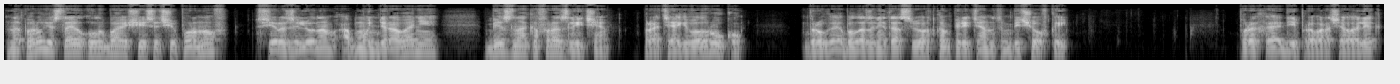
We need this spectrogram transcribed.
На пороге стоял улыбающийся Чепурнов в серо-зеленом обмундировании, без знаков различия, протягивал руку. Другая была занята свертком, перетянутым бечевкой. «Проходи», — проворчал Олег,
